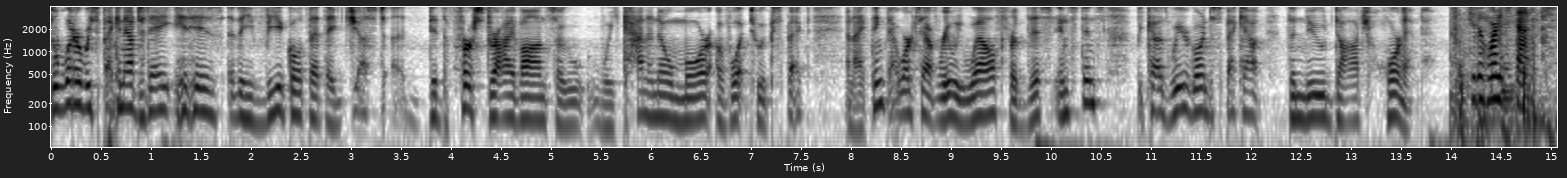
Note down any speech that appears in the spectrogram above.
So what are we specking out today? It is the vehicle that they just uh, did the first drive on, so we kind of know more of what to expect. And I think that works out really well for this instance because we are going to spec out the new Dodge Hornet. To the hornet's nest.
